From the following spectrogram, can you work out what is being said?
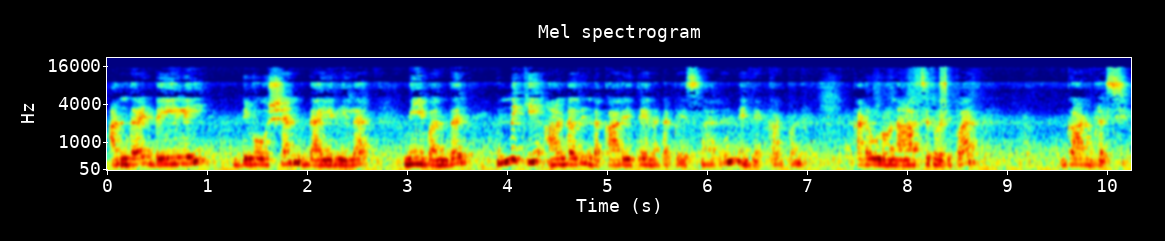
அந்த டெய்லி டிவோஷன் டைரியில நீ வந்து இன்னைக்கு ஆண்டவர் இந்த காரியத்தை என்னட்ட பேசினாரு நீ ரெக்கார்ட் பண்ணு. கடவுள் உன்னை ஆசீர்வதிப்பார். காட் பிளஸ் யூ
